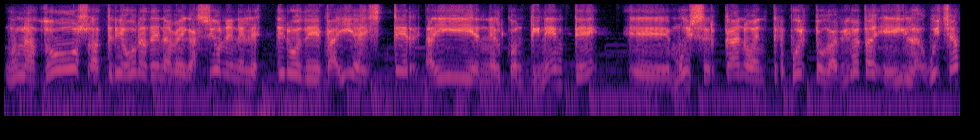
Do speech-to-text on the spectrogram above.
unas dos a tres horas de navegación en el estero de Bahía Ester, ahí en el continente, eh, muy cercano entre Puerto Gaviota e Islas Huicha.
